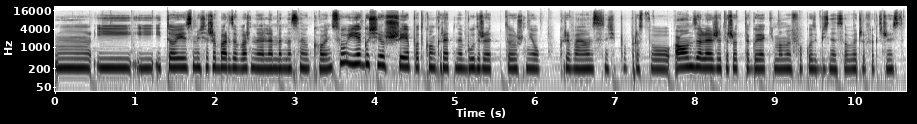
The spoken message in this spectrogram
Mm, I, i, I, to jest myślę, że bardzo ważny element na samym końcu i jego się już szyje pod konkretny budżet, to już nie ukrywając, w sensie po prostu, a on zależy też od tego, jaki mamy fokus biznesowy, czy faktycznie jest,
